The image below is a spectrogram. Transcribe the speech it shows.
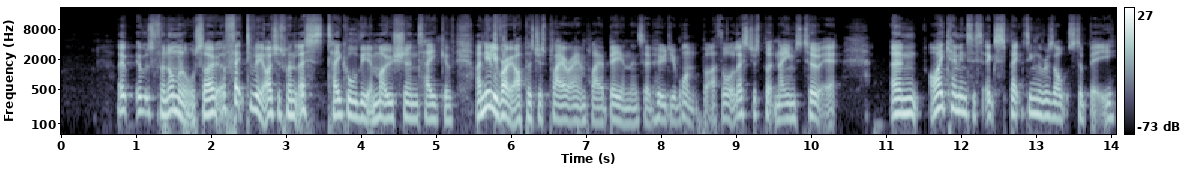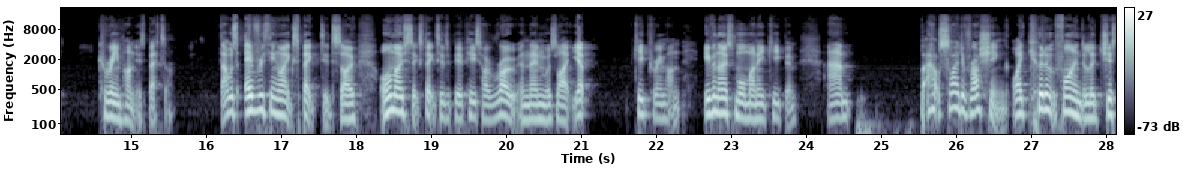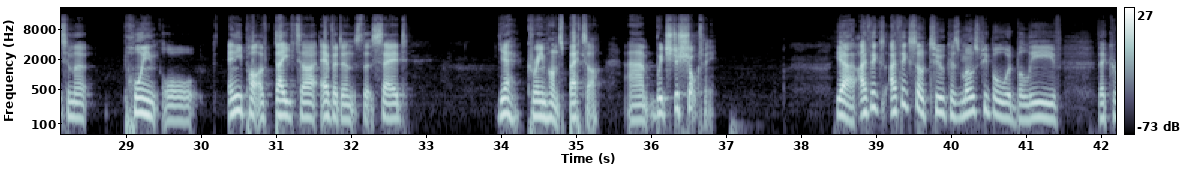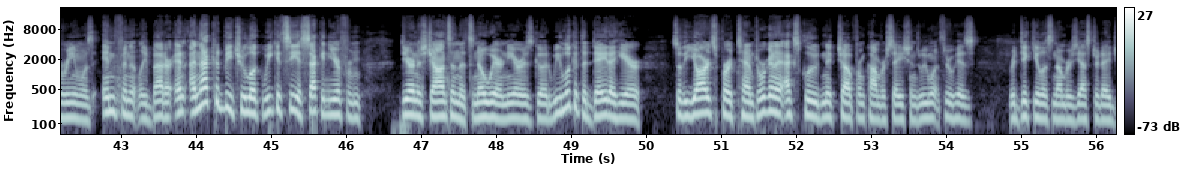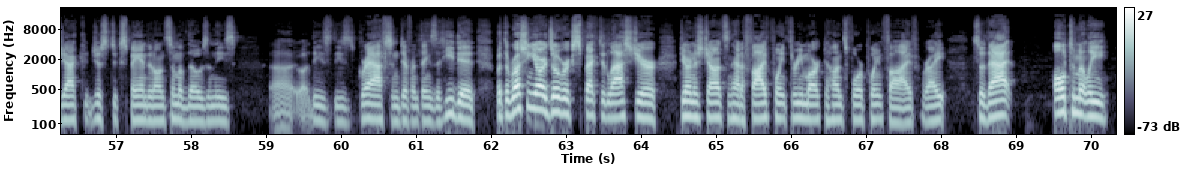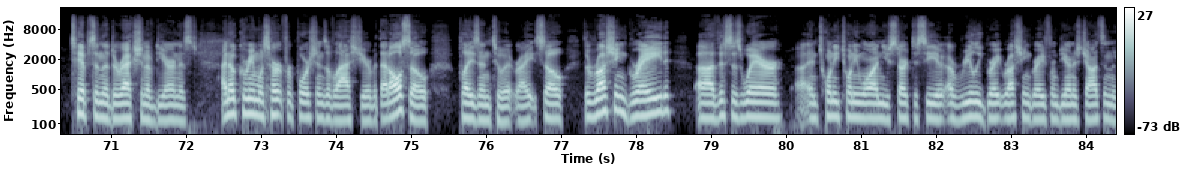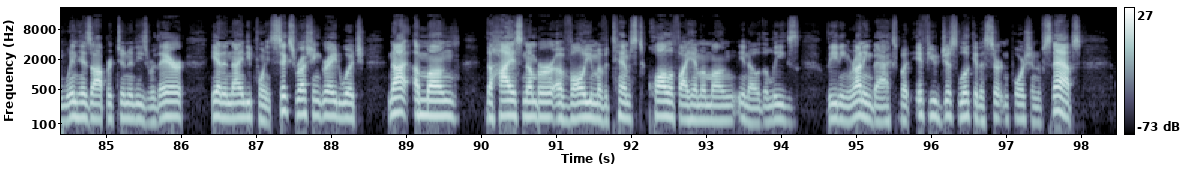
it, it was phenomenal so effectively i just went let's take all the emotion take of i nearly wrote up as just player a and player b and then said who do you want but i thought let's just put names to it and i came into expecting the results to be kareem hunt is better. That was everything i expected. So almost expected to be a piece i wrote and then was like yep keep kareem hunt. Even though it's more money keep him. Um, but outside of rushing, I couldn't find a legitimate point or any part of data evidence that said, yeah, Kareem Hunt's better, um, which just shocked me. Yeah, I think I think so too, because most people would believe that Kareem was infinitely better, and and that could be true. Look, we could see a second year from D'Ernest Johnson that's nowhere near as good. We look at the data here. So the yards per attempt, we're going to exclude Nick Chubb from conversations. We went through his ridiculous numbers yesterday. Jack just expanded on some of those in these uh, these these graphs and different things that he did. But the rushing yards over expected last year, D'Ernest Johnson had a 5.3 mark to Hunt's 4.5, right? So that ultimately tips in the direction of D'Ernest. I know Kareem was hurt for portions of last year, but that also plays into it, right? So the rushing grade, uh, this is where uh, in 2021, you start to see a, a, really great rushing grade from D'Ernest Johnson. And when his opportunities were there, he had a 90.6 rushing grade, which not among the highest number of volume of attempts to qualify him among you know the league's leading running backs. But if you just look at a certain portion of snaps,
